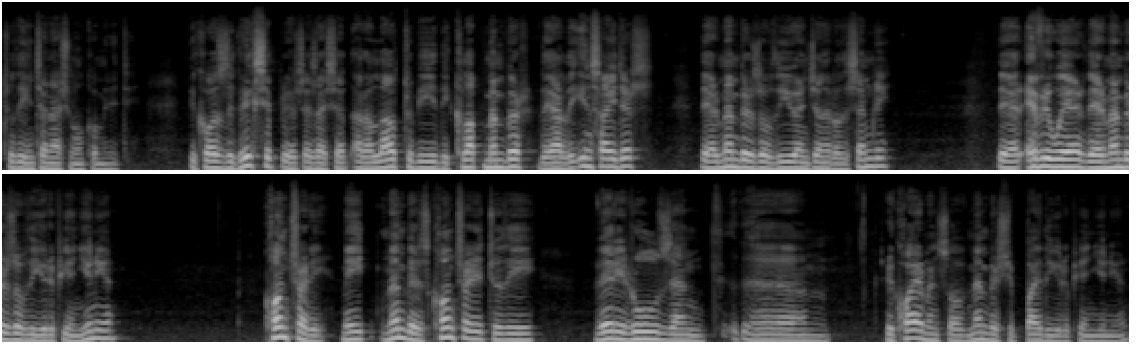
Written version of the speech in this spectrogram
to the international community because the Greek Cypriots, as I said, are allowed to be the club member, they are the insiders, they are members of the UN General Assembly, they are everywhere, they are members of the European Union. Contrary, made members contrary to the very rules and um, requirements of membership by the European Union.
